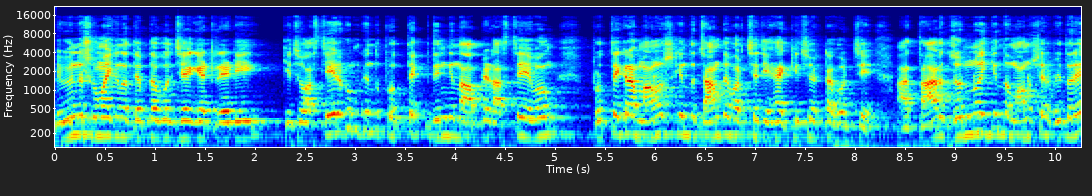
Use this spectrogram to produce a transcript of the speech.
বিভিন্ন সময় কিন্তু দেবদা বলছে গেট রেডি কিছু আসছে। এরকম কিন্তু প্রত্যেক দিন কিন্তু আপডেট আসছে এবং প্রত্যেকটা মানুষ কিন্তু জানতে পারছে যে হ্যাঁ কিছু একটা হচ্ছে আর তার জন্যই কিন্তু মানুষের ভিতরে,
